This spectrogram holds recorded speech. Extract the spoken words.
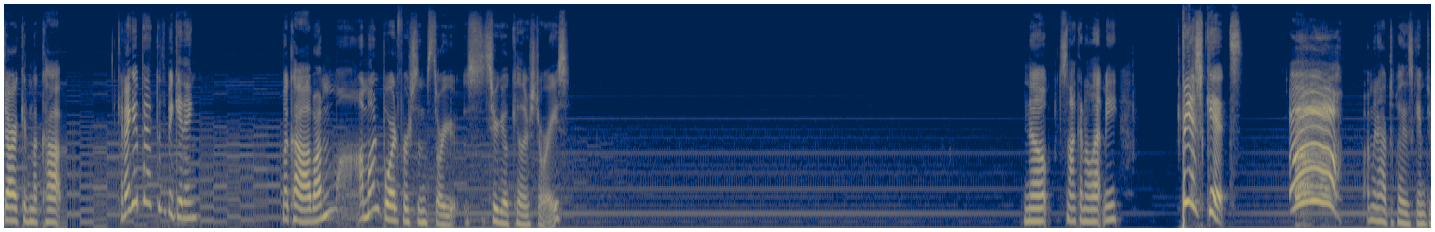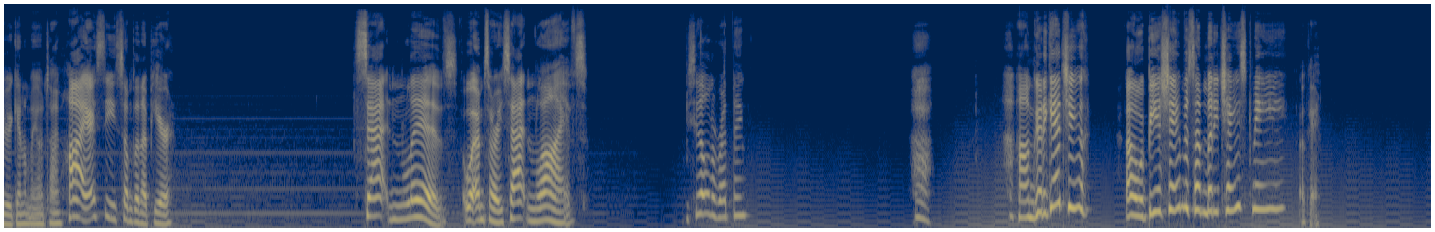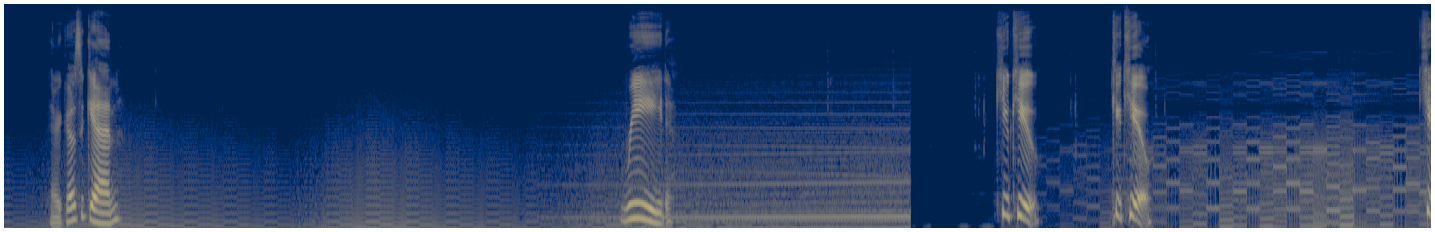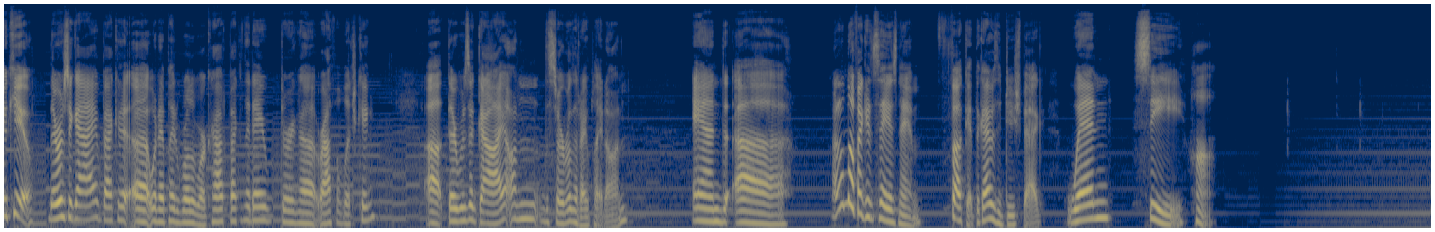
dark and macabre. Can I get back to the beginning? Macabre. I'm I'm on board for some story serial killer stories. No, it's not gonna let me. Biscuits. Oh! I'm gonna have to play this game through again on my own time. Hi, I see something up here. Satin lives. Oh, I'm sorry, Satin lives. You see that little red thing? I'm gonna get you. Oh, it'd be a shame if somebody chased me. Okay. There he goes again. Read. QQ. QQ. QQ. There was a guy back uh, when I played World of Warcraft back in the day during uh, Wrath of Lich King. Uh, there was a guy on the server that I played on, and uh, I don't know if I can say his name. Fuck it, the guy was a douchebag. When C, huh?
